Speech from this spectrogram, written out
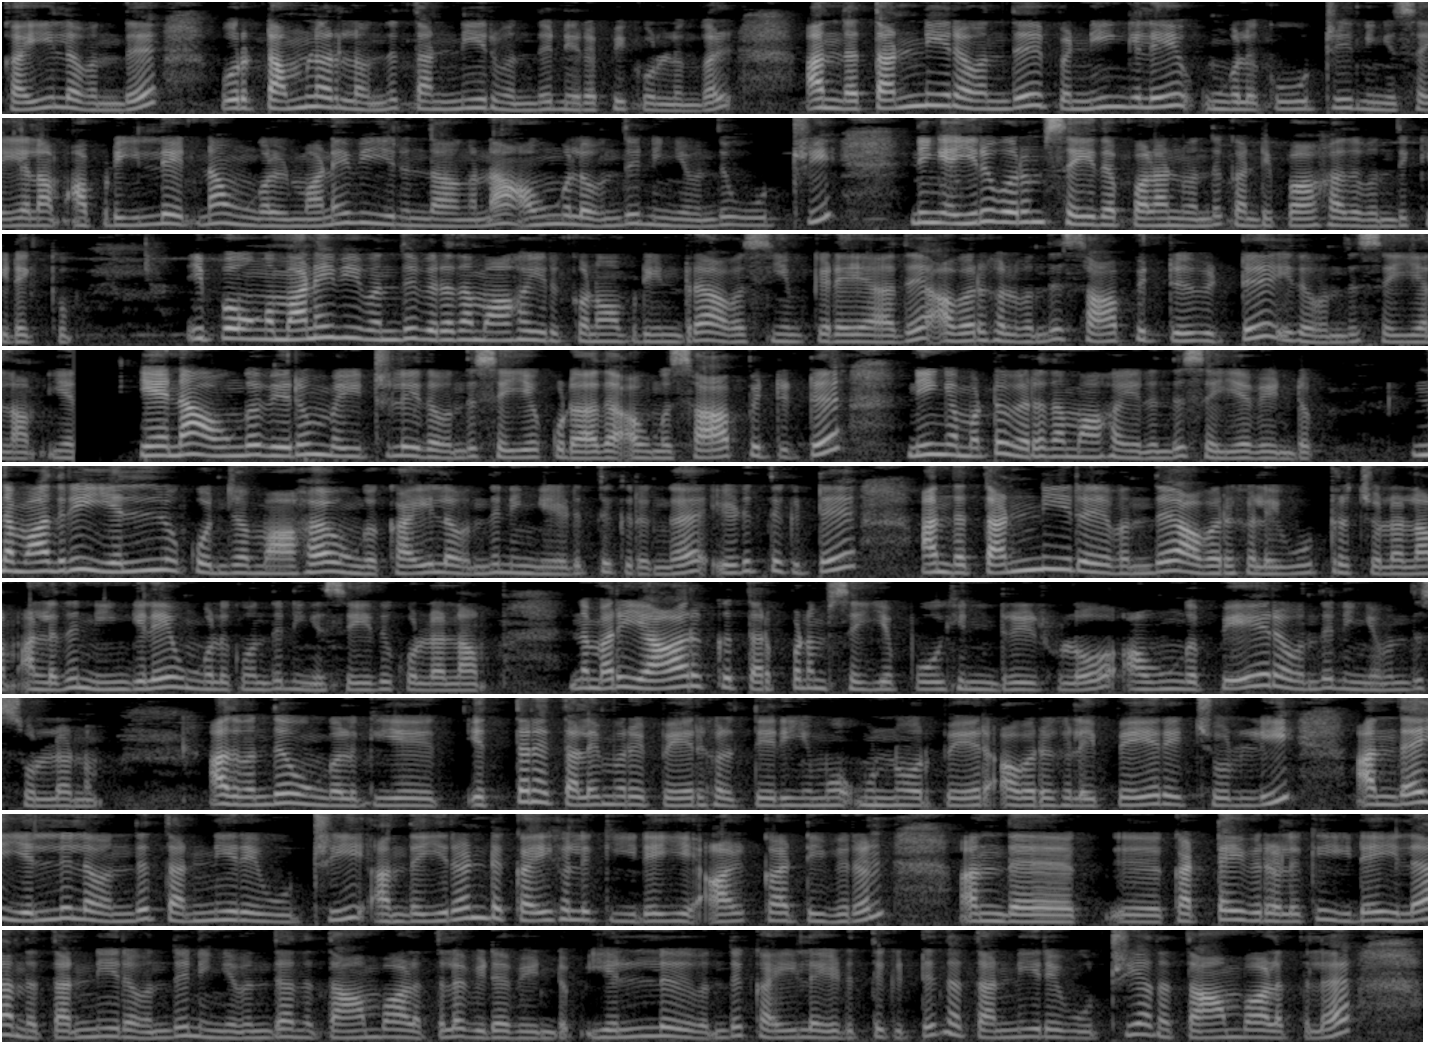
கையில் வந்து ஒரு டம்ளரில் வந்து தண்ணீர் வந்து நிரப்பி கொள்ளுங்கள். அந்த தண்ணீரை வந்து இப்போ நீங்களே உங்களுக்கு ஊற்றி நீங்கள் செய்யலாம். அப்படி இல்லைன்னா உங்கள் மனைவி இருந்தாங்கன்னா அவங்கள வந்து நீங்கள் வந்து ஊற்றி நீங்கள் இருவரும் செய்த பலன் வந்து கண்டிப்பாக அது வந்து கிடைக்கும். இப்போ உங்கள் மனைவி வந்து விரதமாக இருக்கணும் அப்படின்ற அவசியம் கிடையாது. அவர்கள் வந்து சாப்பிட்டு விட்டு இதை வந்து செய்யலாம். ஏன்னா அவங்க வெறும் வயிற்றில் இதை வந்து செய்யக்கூடாது. அவங்க சாப்பிட்டுட்டு நீங்கள் மட்டும் விரதமாக இருந்து செய்ய வேண்டும். இந்த மாதிரி எள் கொஞ்சமாக உங்கள் கையில் வந்து நீங்கள் எடுத்துக்கிறங்க. எடுத்துக்கிட்டு அந்த தண்ணீரை வந்து அவர்களை ஊற்ற சொல்லலாம். அல்லது நீங்களே உங்களுக்கு வந்து நீங்கள் செய்து கொள்ளலாம். இந்த மாதிரி யாருக்கு தர்ப்பணம் செய்ய போகின்றீர்களோ அவங்க பேரை வந்து நீங்கள் வந்து சொல்லணும். அது வந்து உங்களுக்கு எ எத்தனை தலைமுறை பெயர்கள் தெரியுமோ முன்னோர் பெயர் அவர்களை பெயரை சொல்லி அந்த எள்ளில் வந்து தண்ணீரை ஊற்றி அந்த இரண்டு கைகளுக்கு இடையே ஆள்காட்டி விரல் அந்த கட்டை விரலுக்கு இடையில் அந்த தண்ணீரை வந்து நீங்கள் வந்து அந்த தாம்பாளத்தில் விட வேண்டும். எள்ளு வந்து கையில் எடுத்துக்கிட்டு இந்த தண்ணீரை ஊற்றி அந்த தாம்பாளத்தில்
